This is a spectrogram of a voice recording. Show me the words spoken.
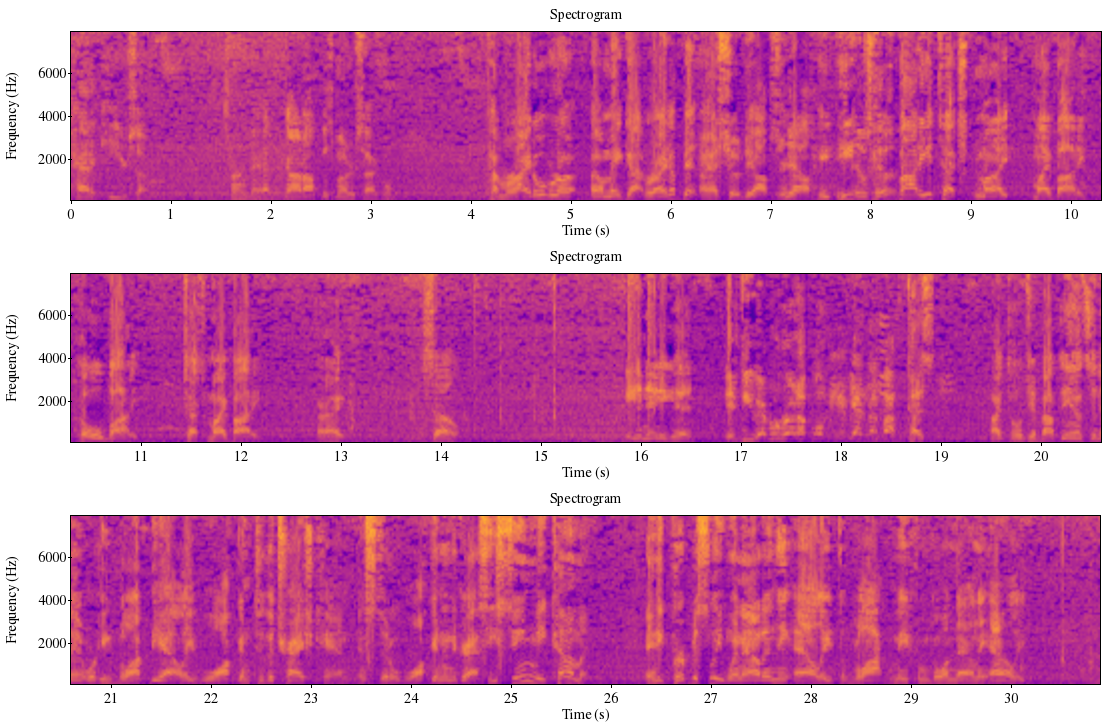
had a key or something. Turned that, got off his motorcycle, come right over uh, on me, got right up in. I showed the officer Yeah, how he, he his close. body touched my my body, whole body, touched my body. All right. So, and then he said, "If you ever run up on me, again, because." I told you about the incident where he blocked the alley walking to the trash can instead of walking in the grass. He seen me coming, and he purposely went out in the alley to block me from going down the alley,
